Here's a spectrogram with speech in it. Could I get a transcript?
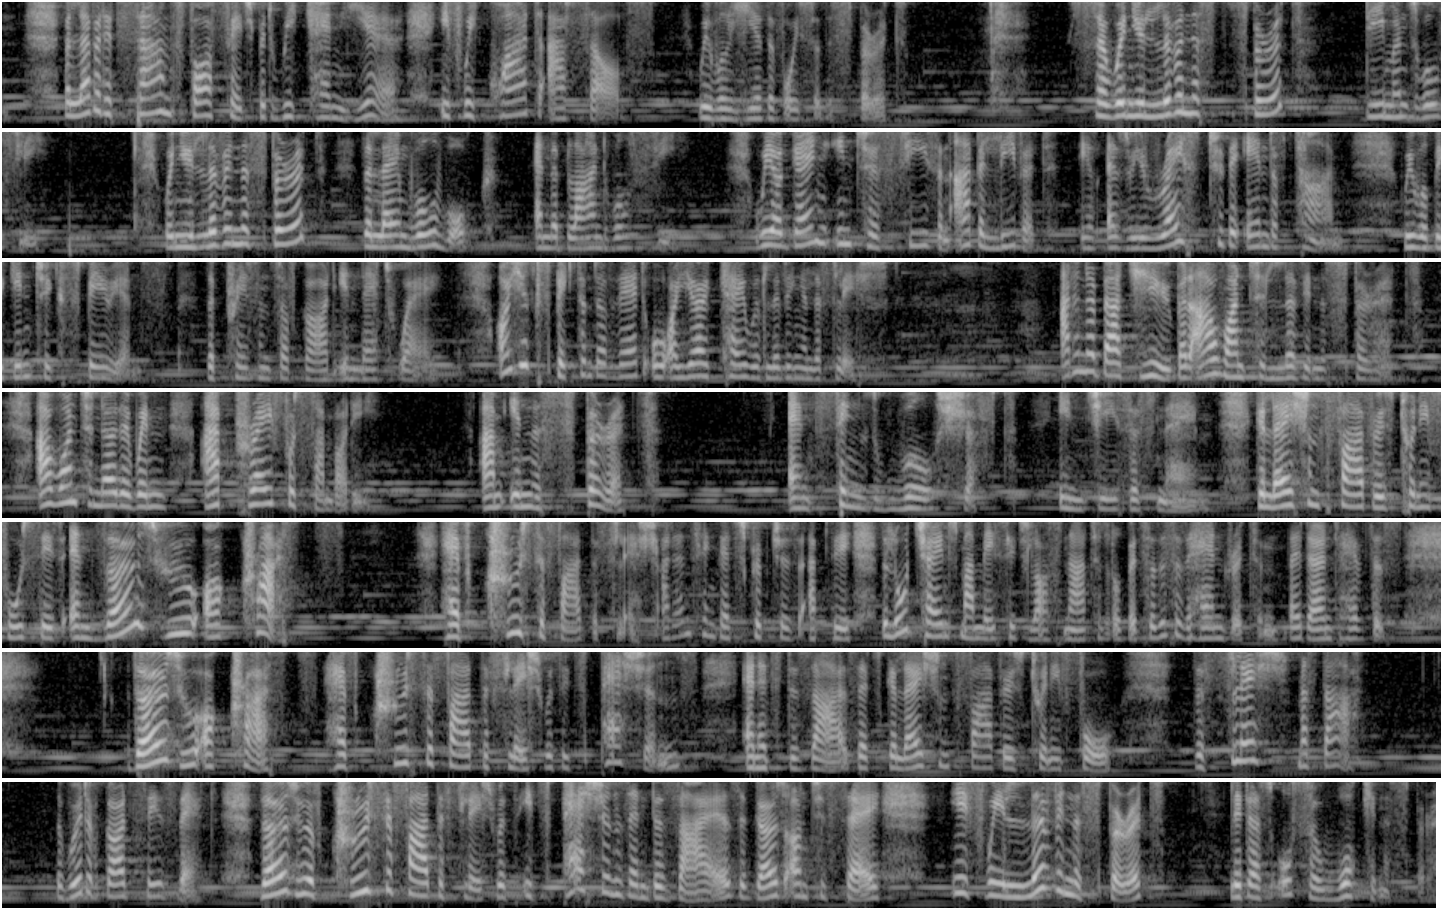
Beloved, it sounds far fetched, but we can hear. If we quiet ourselves, we will hear the voice of the Spirit. So when you live in the Spirit, demons will flee. When you live in the Spirit, the lame will walk and the blind will see. We are going into a season, I believe it, as we race to the end of time, we will begin to experience the presence of God in that way. Are you expectant of that, or are you okay with living in the flesh? I don't know about you, but I want to live in the Spirit. I want to know that when I pray for somebody, I'm in the Spirit and things will shift in Jesus' name. Galatians 5, verse 24 says, And those who are Christ's have crucified the flesh. I don't think that scripture is up there. The Lord changed my message last night a little bit, so this is handwritten. They don't have this. Those who are Christ's have crucified the flesh with its passions and its desires. That's Galatians 5, verse 24. The flesh must die. The Word of God says that. Those who have crucified the flesh with its passions and desires, it goes on to say, if we live in the Spirit, let us also walk in the Spirit.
